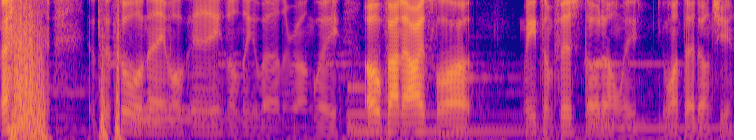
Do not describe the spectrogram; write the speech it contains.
it's a tool name, okay? Don't think about it the wrong way. Oh, found an ice lot. We need some fish though, don't we? You want that, don't you?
